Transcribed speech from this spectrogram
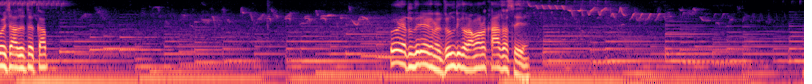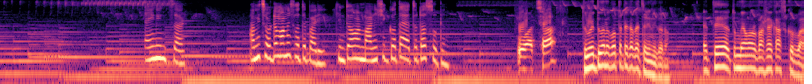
ওই চা দিতে কাপ। ওই এত দেরি এখানে জলদি কর আমার কাজ আছে। স্যার। আমি ছোট মানুষ হতে পারি কিন্তু আমার মানসিকতা এতটা ছোট। না। ও আচ্ছা? তুমি দোকানে কত টাকা বেচাকিনি করো? এতে তুমি আমার বাসায় কাজ করবা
